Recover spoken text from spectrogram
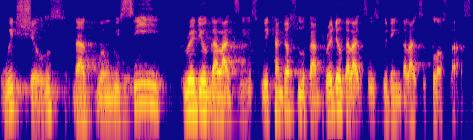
which shows that when we see radio galaxies, we can just look at radio galaxies within galaxy clusters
